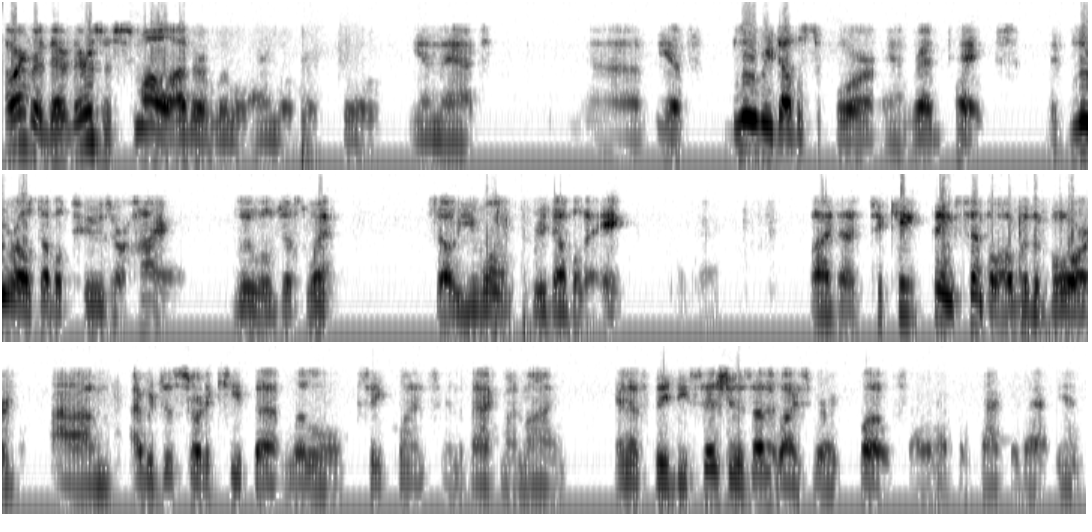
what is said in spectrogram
However, there, there's a small other little angle here, too, in that uh, if blue redoubles to 4 and red takes, if blue rolls double twos or higher, blue will just win so you won't redouble to eight. Okay. But uh, to keep things simple over the board, um, I would just sort of keep that little sequence in the back of my mind. And if the decision is otherwise very close, I would have to factor that in.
